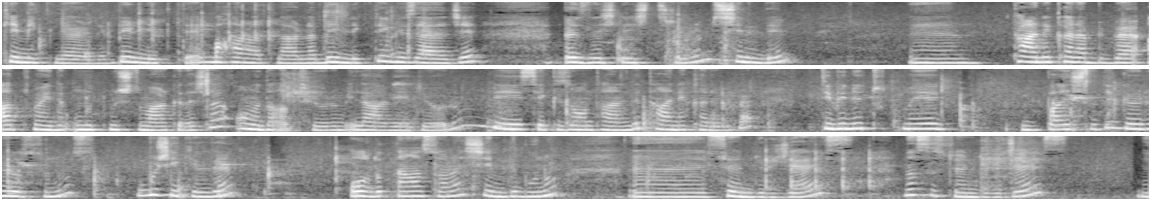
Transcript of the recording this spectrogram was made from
kemiklerle birlikte, baharatlarla birlikte güzelce özdeşleştiriyorum. Şimdi e, tane karabiber atmayı da unutmuştum arkadaşlar. Onu da atıyorum, ilave ediyorum. Bir 8-10 tane de tane karabiber. Dibini tutmaya başladı görüyorsunuz. Bu şekilde olduktan sonra şimdi bunu e, söndüreceğiz. Nasıl söndüreceğiz? E,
